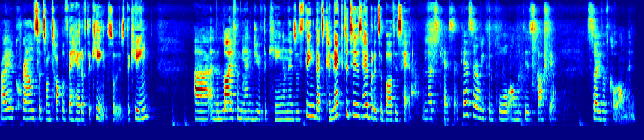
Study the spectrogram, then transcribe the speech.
right? A crown sits on top of the head of the king. So there's the king uh, and the life and the energy of the king. And there's this thing that's connected to his head, but it's above his head. And that's Keser. Keser we can call Almadiz Skasya, Soiv of Kol Almin.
